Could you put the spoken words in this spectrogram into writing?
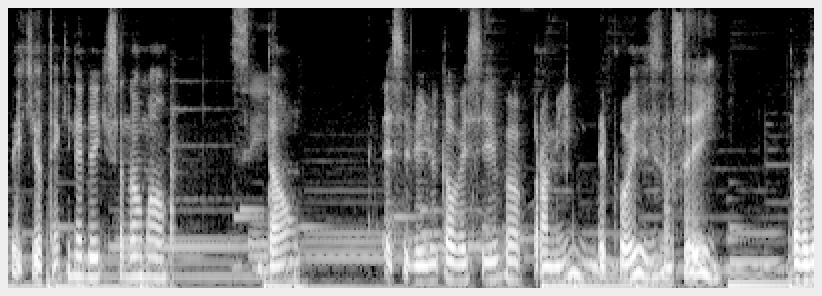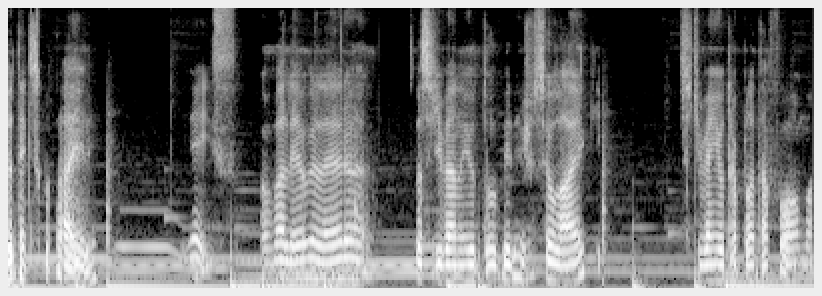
Porque eu tenho que entender que isso é normal. Sim. Então, esse vídeo talvez sirva pra mim depois, não sei. Talvez eu tente escutar ele. E é isso. Então, valeu, galera. Se você estiver no YouTube, deixa o seu like. Se estiver em outra plataforma,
